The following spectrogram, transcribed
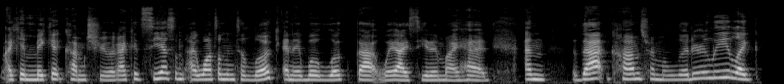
I can make it come true. Like I could see some I want something to look and it will look that way I see it in my head. And that comes from literally like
